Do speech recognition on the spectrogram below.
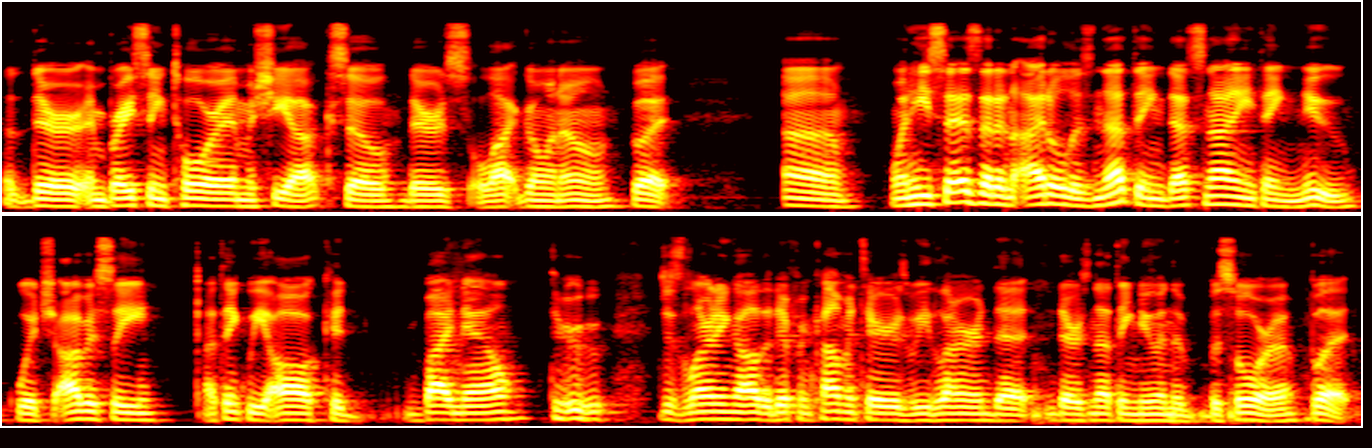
they're embracing Torah and Mashiach, so there's a lot going on. But um, when he says that an idol is nothing, that's not anything new, which obviously I think we all could by now through just learning all the different commentaries we learned that there's nothing new in the Besorah. But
